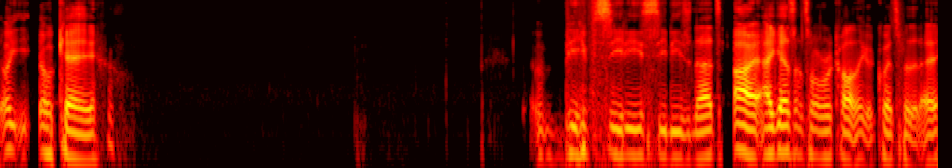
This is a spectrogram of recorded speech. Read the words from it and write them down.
Oh, Okay. Beef CDs, CDs nuts. Alright, I guess that's what we're calling it quits for the day.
